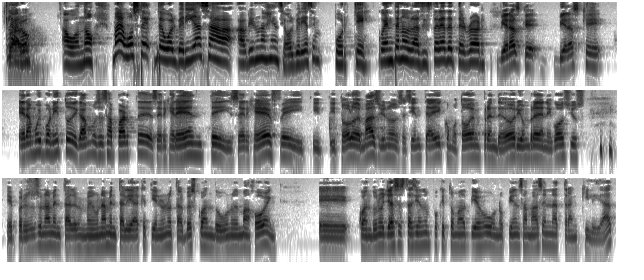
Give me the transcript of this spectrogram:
Claro. Claro. A no. Mae, vos te, te volverías a abrir una agencia, volverías en... ¿Por qué? Cuéntenos las historias de terror. Vieras que, vieras que era muy bonito, digamos, esa parte de ser gerente y ser jefe y, y- y todo lo demás, y uno se siente ahí como todo emprendedor y hombre de negocios, eh, pero eso es una, mental, una mentalidad que tiene uno tal vez cuando uno es más joven. Eh, cuando uno ya se está haciendo un poquito más viejo, uno piensa más en la tranquilidad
